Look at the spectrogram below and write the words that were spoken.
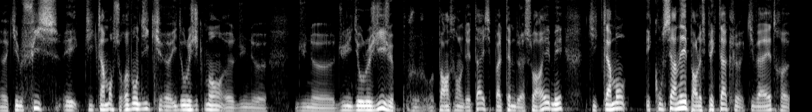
euh, qui est le fils et qui clairement se revendique euh, idéologiquement euh, d'une d'une d'une idéologie. Je ne vais pas rentrer dans le détail, c'est pas le thème de la soirée, mais qui clairement est concerné par le spectacle qui va être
